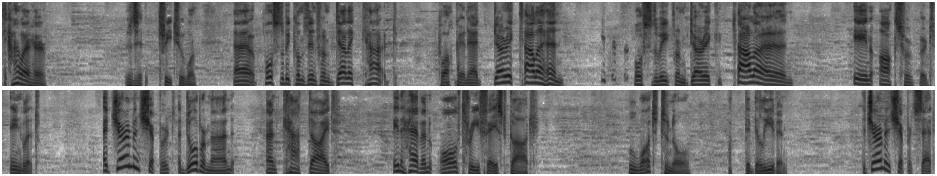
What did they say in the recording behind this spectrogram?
Callagher. Is it three, two, one? Uh, post of the week comes in from Derek Car- fucking head Derek Callahan. post of the week from Derek Callahan in Oxford, England. A German Shepherd, a Doberman, and cat died. In heaven, all three faced God, who wanted to know what they believe in. The German shepherd said,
